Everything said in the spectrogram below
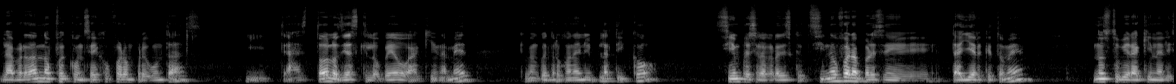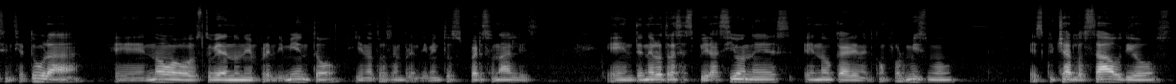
la verdad no fue consejo, fueron preguntas. Y ah, todos los días que lo veo aquí en AMED, que me encuentro con él y platico, siempre se lo agradezco. Si no fuera por ese taller que tomé, no estuviera aquí en la licenciatura, eh, no estuviera en un emprendimiento y en otros emprendimientos personales, en tener otras aspiraciones, en no caer en el conformismo, escuchar los audios,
